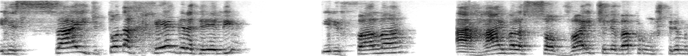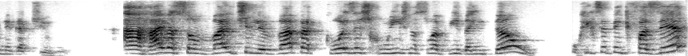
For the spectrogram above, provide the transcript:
ele sai de toda a regra dele, ele fala A raiva ela só vai te levar para um extremo negativo. A raiva só vai te levar para coisas ruins na sua vida. Então, o que você tem que fazer?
